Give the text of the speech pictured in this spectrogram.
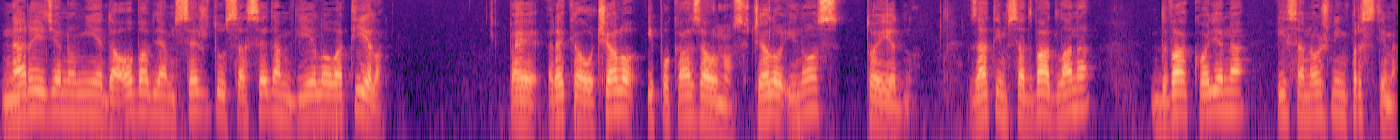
naređeno mi je da obavljam seždu sa sedam dijelova tijela. Pa je rekao čelo i pokazao nos. Čelo i nos, to je jedno. Zatim sa dva dlana, dva koljena i sa nožnim prstima.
